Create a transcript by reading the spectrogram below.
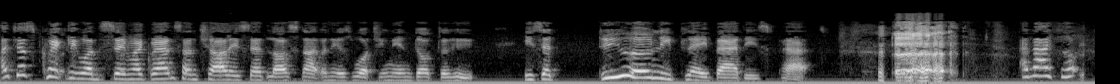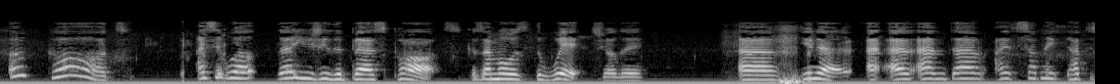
I just quickly want to say my grandson Charlie said last night when he was watching me in Doctor Who, he said, do you only play baddies, Pat? And I thought, oh God. I said, well, they're usually the best parts, because I'm always the witch or the, uh, you know, and, and um, I suddenly had to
